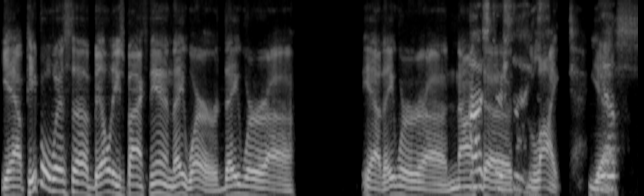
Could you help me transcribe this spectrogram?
Yeah, people with uh, abilities back then, they were, they were, uh, yeah, they were uh, not uh, liked. Yes. Yep.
